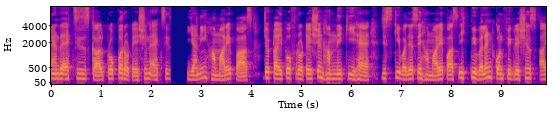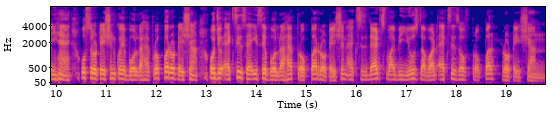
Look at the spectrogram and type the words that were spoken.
and the axis is called proper rotation axis यानी हमारे पास जो टाइप ऑफ़ रोटेशन हमने की है, जिसकी वजह से हमारे पास इक्विवेलेंट कॉन्फ़िगरेशंस आई हैं, उस रोटेशन को ये बोल रहा है प्रॉपर रोटेशन और जो एक्सिस है, इसे बोल रहा है proper rotation axis that's why we use the word axis of proper rotation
